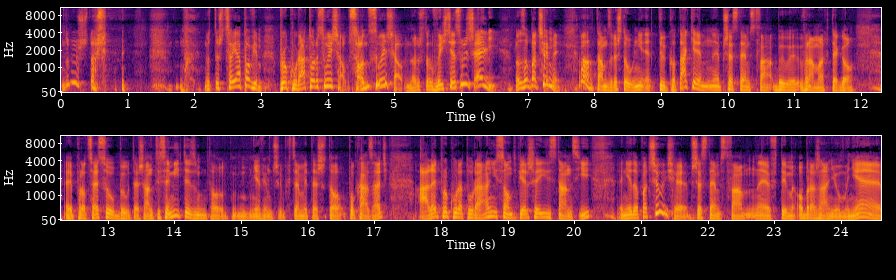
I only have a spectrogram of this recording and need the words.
No już to się... No toż co ja powiem? Prokurator słyszał, sąd słyszał, no to wyście słyszeli. No zobaczymy. O, tam zresztą nie tylko takie przestępstwa były w ramach tego e, procesu. Był też antysemityzm, to nie wiem, czy chcemy też to pokazać, ale prokuratura ani sąd pierwszej instancji nie dopatrzyły się przestępstwa m, w tym obrażaniu mnie,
